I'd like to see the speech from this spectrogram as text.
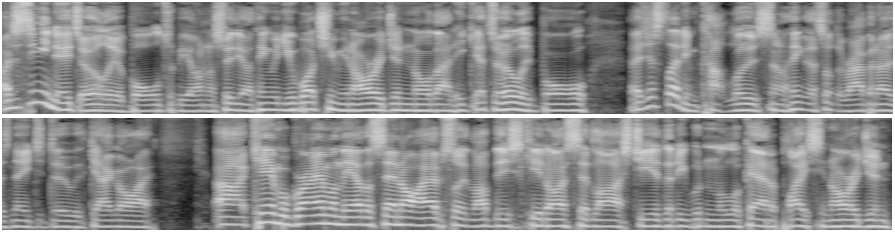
I just think he needs earlier ball, to be honest with you. I think when you watch him in Origin and all that, he gets early ball. They just let him cut loose, and I think that's what the Rabbitohs need to do with Gagai. Uh, Campbell Graham on the other centre. I absolutely love this kid. I said last year that he wouldn't look out of place in Origin.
